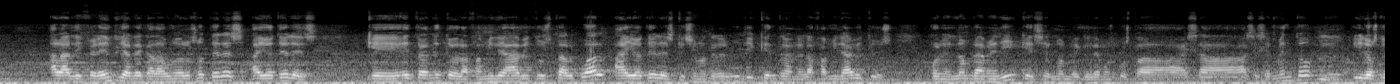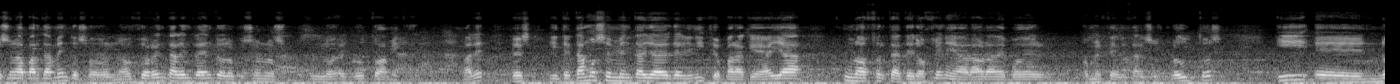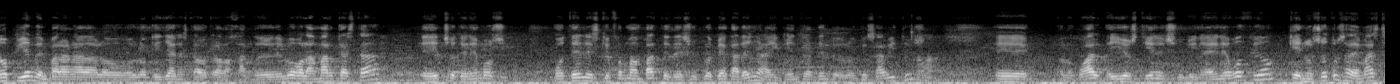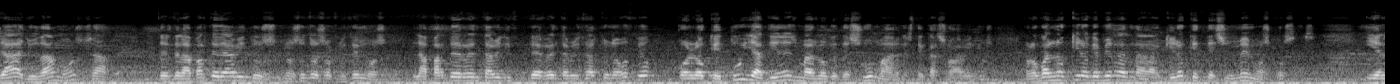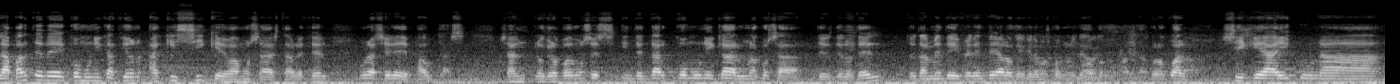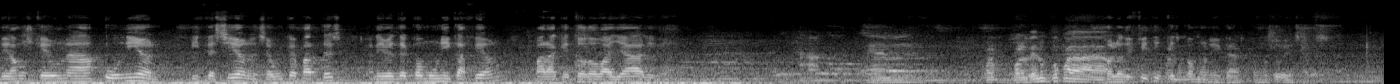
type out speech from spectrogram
a las diferencias de cada uno de los hoteles. Hay hoteles que entran dentro de la familia Habitus tal cual, hay hoteles que son hoteles boutique que entran en la familia Habitus con el nombre Amelie, que es el nombre que le hemos puesto a, ese segmento, mm. y los que son apartamentos o el negocio rental entra dentro de lo que son los, el producto Amica. ¿vale? Entonces, intentamos segmentar ya desde el inicio para que haya una oferta heterogénea a la hora de poder comercializar esos productos y eh, no pierden para nada lo, que ya han estado trabajando. Desde luego la marca está, de hecho tenemos hoteles que forman parte de su propia cadena y que entran dentro de lo que es hábitos, eh, con lo cual ellos tienen su línea de negocio que nosotros además ya ayudamos, o sea, desde la parte de hábitos nosotros ofrecemos la parte de, rentabilizar, de rentabilizar tu negocio con lo que tú ya tienes más lo que te suma en este caso hábitos. Con lo cual no quiero que pierdas nada, quiero que te sumemos cosas. Y en la parte de comunicación, aquí sí que vamos a establecer una serie de pautas. O sea, lo que no podemos es intentar comunicar una cosa desde el hotel totalmente diferente a lo que queremos comunicar como marca. Con lo cual, sí que hay una, digamos que una unión y cesión en según qué partes a nivel de comunicación para que todo vaya alineado. Eh, volver un poco a. Con lo difícil que es comunicar, como tú bien sabes.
